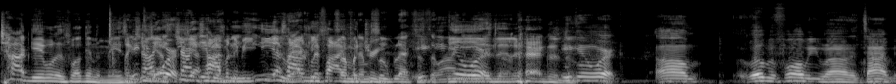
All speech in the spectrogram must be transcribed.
Chad Gable is fucking amazing. Like, he can just, work. he just happened to be. He just happened to be five some for of them three. suplexes. He- he can work. He's little reckless, He can work. Um, well, before we run out of time,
